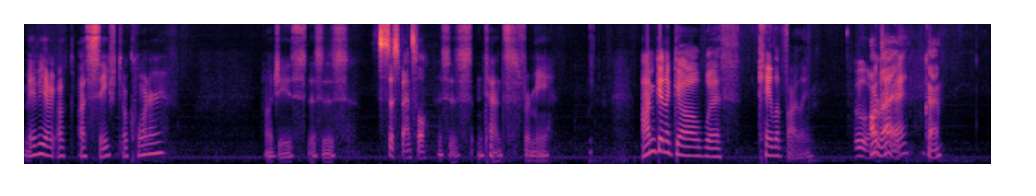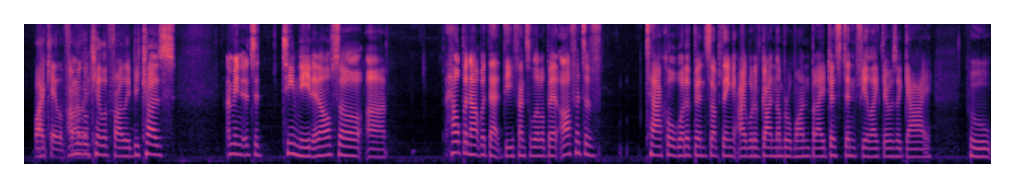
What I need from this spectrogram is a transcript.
maybe a a, a safe a corner. Oh geez, this is Suspenseful. this is intense for me. I'm gonna go with Caleb Farley. Ooh, All okay. right. Okay. Why Caleb I'm gonna go Caleb Farley because, I mean, it's a team need and also uh, helping out with that defense a little bit. Offensive tackle would have been something I would have gone number one, but I just didn't feel like there was a guy who,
